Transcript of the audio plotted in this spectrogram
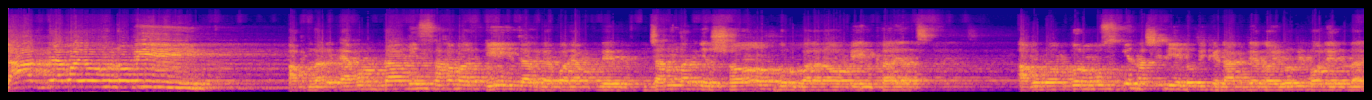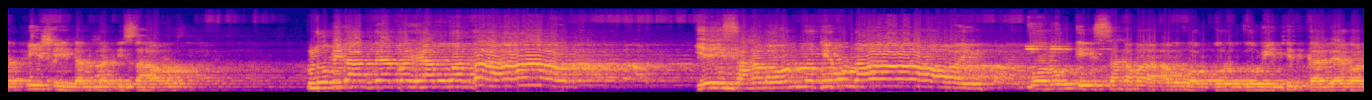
ডাক নবী, আপনার এমন দামি সাহাবা কে যার ব্যাপারে আপনার জান্নাতের সব গুরবালার অপেক্ষায় আছে? আবু বকর মুসকে হাসি দিয়ে ডাক দেয় কয় বলেন না সেই জান্নাতি নবী ডাক দেয় কয়, হে আবু বকর, এই সাহাবা অন্য কেউ নয়। বরং এই সাহাবা আবু বকর তুমি চিৎকার দেয় কর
